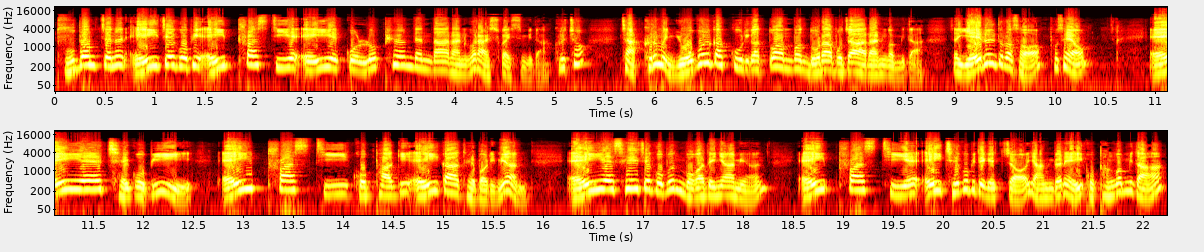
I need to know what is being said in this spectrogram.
두 번째는 a 제곱이 a 플러스 d의 a의 꼴로 표현된다라는 걸 알 수가 있습니다. 그렇죠? 자, 그러면 요걸 갖고 우리가 또 한번 놀아보자라는 겁니다. 자, 예를 들어서 보세요. a의 제곱이 a 플러스 d 곱하기 a가 돼버리면 a의 세제곱은 뭐가 되냐 하면 a 플러스 t의 a 제곱이 되겠죠. 양변에 a 곱한 겁니다.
